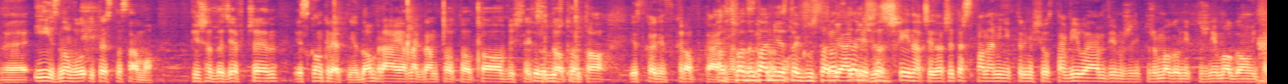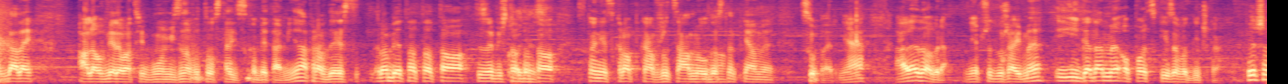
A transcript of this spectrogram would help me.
E, I znowu, i to jest to samo. Piszę do dziewczyn, jest konkretnie, dobra, ja nagram to, to, to, wyślę Ty ci to, robisz to, to. to, jest koniec, kropka. A i z facetami jest tak Z ustawianie facetami jest się. troszeczkę inaczej, znaczy też z panami niektórymi się ustawiłem, wiem, że niektórzy mogą, niektórzy nie mogą i tak dalej, ale o wiele łatwiej było mi znowu to ustalić z kobietami. Nie, Naprawdę jest, robię to, to, to, ty zrobisz to, to, Koniec. to, jest koniec, kropka, wrzucamy, udostępniamy, super, nie? Ale dobra, nie przedłużajmy i gadamy o polskich zawodniczkach. Pierwsza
